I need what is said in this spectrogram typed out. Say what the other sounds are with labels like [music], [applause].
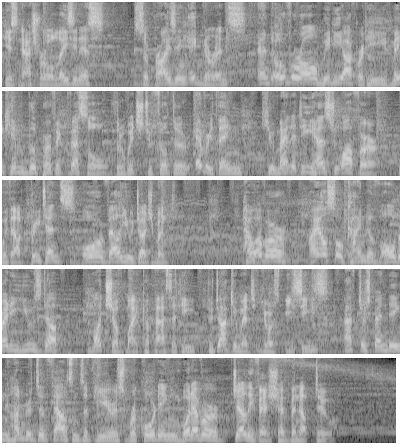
His natural laziness, surprising ignorance, and overall mediocrity make him the perfect vessel through which to filter everything humanity has to offer without pretense or value judgment. However, I also kind of already used up much of my capacity to document your species after spending hundreds of thousands of years recording whatever jellyfish have been up to.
